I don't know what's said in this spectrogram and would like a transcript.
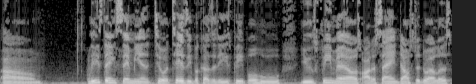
Um, these things send me into a tizzy because of these people who use females are the same dumpster dwellers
